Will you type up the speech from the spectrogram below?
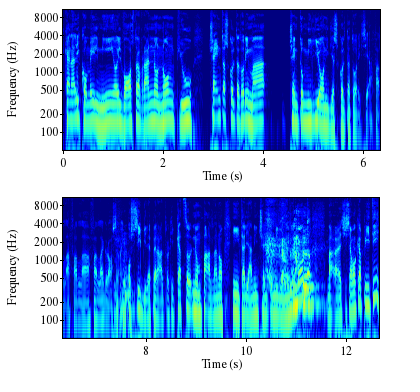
canali come il mio, il vostro avranno non più 100 ascoltatori, ma 100 milioni di ascoltatori, sì, a farla, farla, farla grossa. No? Impossibile, peraltro. Chi cazzo non parlano in italiano in 100 milioni nel mondo? ma eh, ci siamo capiti.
